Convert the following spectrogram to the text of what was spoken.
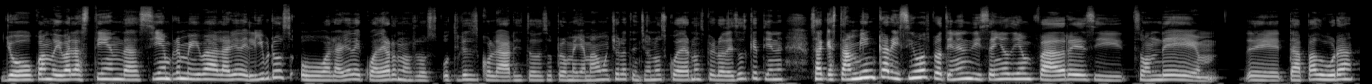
yo cuando iba a las tiendas siempre me iba al área de libros o al área de cuadernos, los útiles escolares y todo eso, pero me llamaba mucho la atención los cuadernos, pero de esos que tienen, o sea, que están bien carísimos, pero tienen diseños bien padres y son de, de tapa dura.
